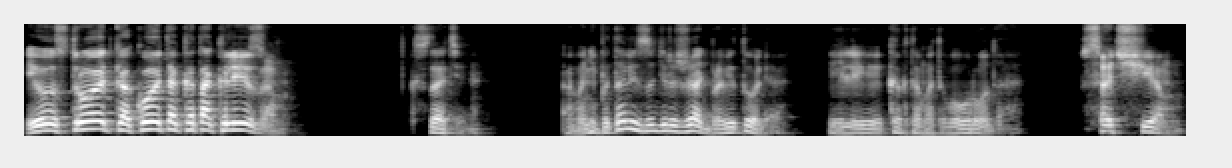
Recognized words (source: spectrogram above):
и устроят какой-то катаклизм. Кстати, а вы не пытались задержать Бравитоля? Или как там этого урода? Зачем?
